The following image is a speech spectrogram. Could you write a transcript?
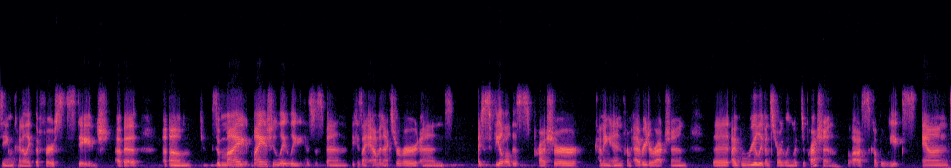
seeing kind of like the first stage of it. Um, so my my issue lately has just been because I am an extrovert and I just feel all this pressure coming in from every direction that I've really been struggling with depression the last couple weeks and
